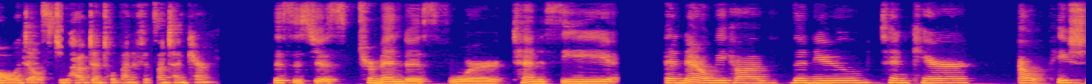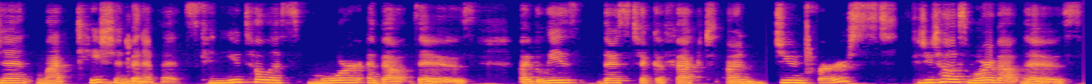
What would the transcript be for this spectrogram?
all adults do have dental benefits on TennCare. This is just tremendous for Tennessee. And now we have the new TennCare outpatient lactation benefits. Can you tell us more about those? I believe those took effect on June 1st. Could you tell us more about those?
